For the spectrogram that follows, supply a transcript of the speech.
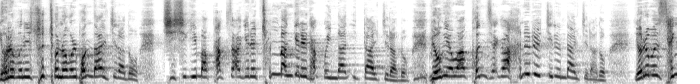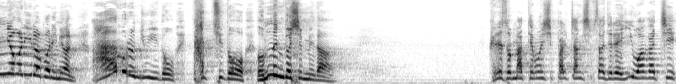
여러분이 수천억을 번다 할지라도 지식이 막 박사학위를 천만 개를 갖고 있다, 있다 할지라도 명예와 권세가 하늘을 찌른다 할지라도 여러분 생명을 잃어버리면 아무런 유의도 가치도 없는 것입니다. 그래서 마태복음 18장 14절에 이와 같이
